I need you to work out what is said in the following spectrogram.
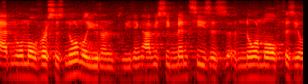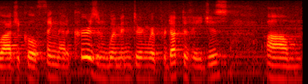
abnormal versus normal uterine bleeding. Obviously, menses is a normal physiological thing that occurs in women during reproductive ages. Um,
